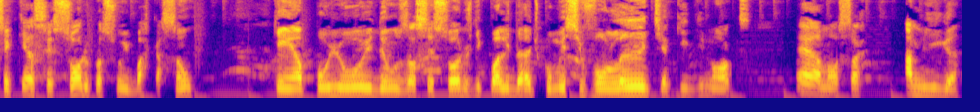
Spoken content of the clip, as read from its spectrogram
Você quer acessório para sua embarcação, quem apoiou e deu uns acessórios de qualidade como esse volante aqui de inox é a nossa amiga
